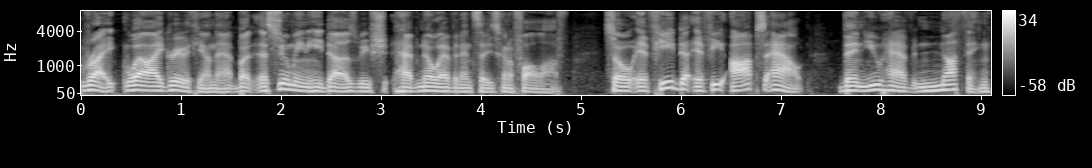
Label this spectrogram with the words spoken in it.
Right. Well, I agree with you on that. But assuming he does, we have no evidence that he's going to fall off. So if he if he opts out, then you have nothing.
